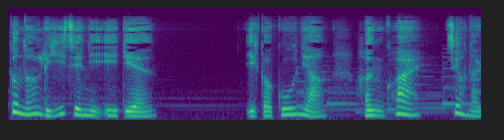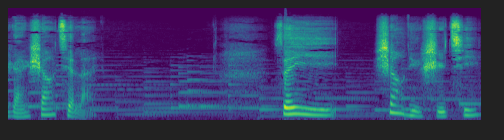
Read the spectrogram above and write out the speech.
更能理解你一点。一个姑娘很快就能燃烧起来。所以，少女时期，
